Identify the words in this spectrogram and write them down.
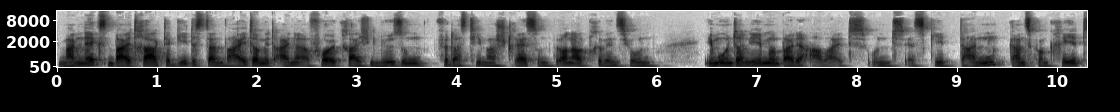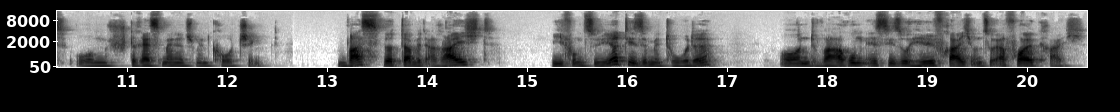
In meinem nächsten Beitrag, da geht es dann weiter mit einer erfolgreichen Lösung für das Thema Stress- und Burnout-Prävention im Unternehmen und bei der Arbeit. Und es geht dann ganz konkret um Stressmanagement-Coaching. Was wird damit erreicht? Wie funktioniert diese Methode? Und warum ist sie so hilfreich und so erfolgreich?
